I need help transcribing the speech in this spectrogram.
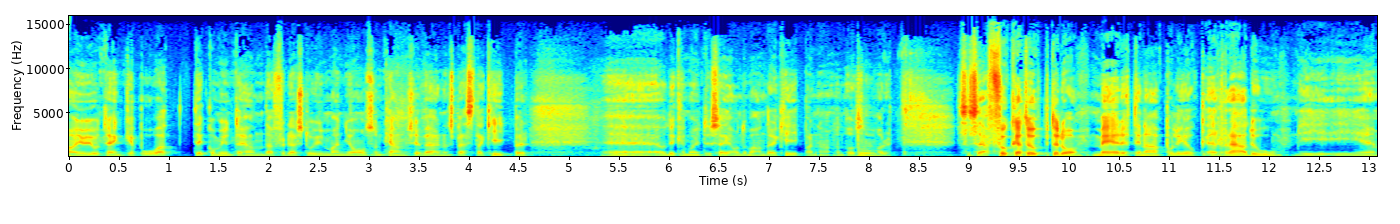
man ju att tänka på att det kommer ju inte hända för där står ju Magnan som kanske är världens bästa keeper. Eh, och det kan man ju inte säga om de andra keeparna då, som har så att säga, fuckat upp det då. Meret i Napoli och Radu i, i, eh,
